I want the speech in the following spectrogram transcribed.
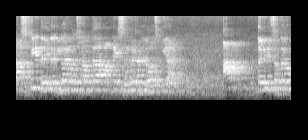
राष्ट्रीय दलित अधिकार मंच नाम का आपने एक संगठन लॉन्च किया। आप दलित शब्द का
